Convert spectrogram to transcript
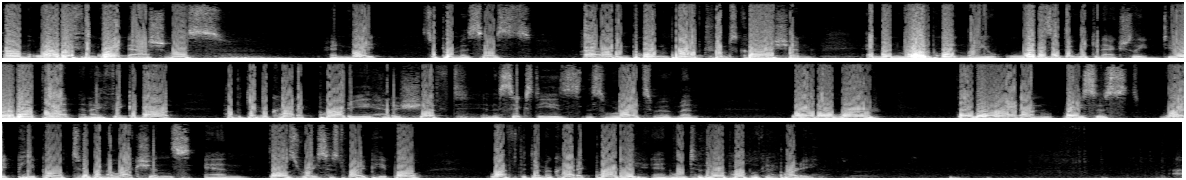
Um, why do you think white nationalists and white supremacists are an important part of Trump's coalition? And then more importantly, what is it that we can actually do about that? And I think about how the Democratic Party had a shift in the 60s, the civil rights movement, where they were they relied on racist white people to win elections, and those racist white people left the Democratic Party and went to the Republican Party. Um,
